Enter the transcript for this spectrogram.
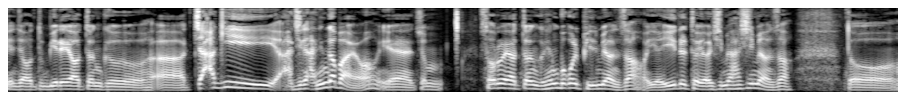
이제 어떤 미래의 어떤 그, 아, 짝이 아직 아닌가 봐요. 예, 좀 서로의 어떤 그 행복을 빌면서, 예, 일을 더 열심히 하시면서 또,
